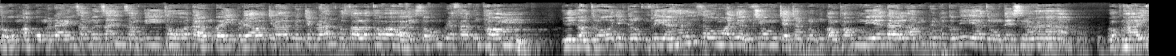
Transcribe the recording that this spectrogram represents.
សូមអរគុណម្ដែងសំមើសែនសំពីធေါ်ដើម្បីប្រយោជន៍ច្រើននិងចម្រើនកុសលធေါ်ហើយសូមព្រះសត្វធម្មជួយគ្រប់គ្រងយើងគ្រប់គ្នាហើយសូមឲ្យយើងខ្ញុំចេះចាំគ្រប់កងធំមានដែលអង្គព្រះពកវីទ្រង់ទេសនា គុកហើយហ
